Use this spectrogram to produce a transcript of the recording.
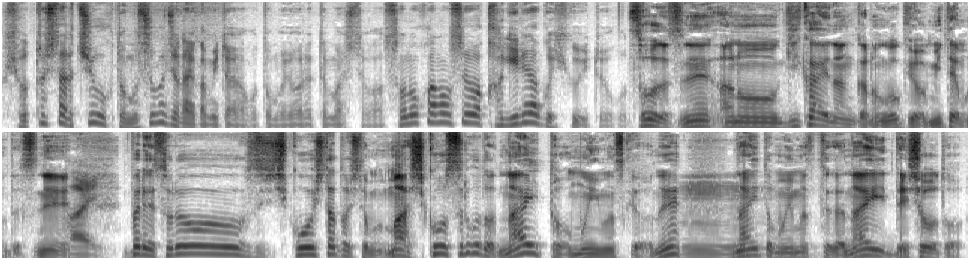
ひょっとしたら中国と結ぶんじゃないかみたいなことも言われてましたが、その可能性は限りなく低いということそうですね。あの、議会なんかの動きを見てもですね、はい、やっぱりそれを施行したとしても、まあ施行することはないと思いますけどね。ないと思いますというか、ないでしょうと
